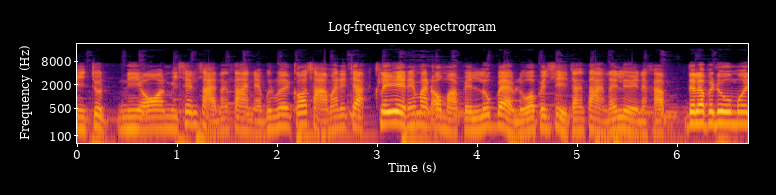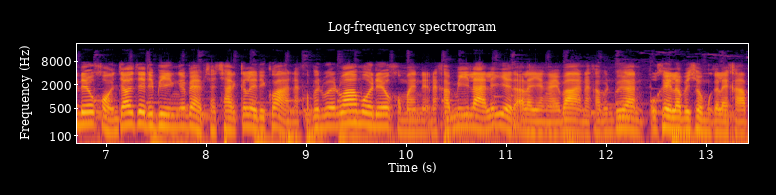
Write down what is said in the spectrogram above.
มีจุดนีออนมีเส้นสายต่างๆเนี่ยเพื่อนๆก็สามารถที่จะครีเอทให้มันออกมาเป็นรูปแบบหรือว่าเป็นสีต่างๆ ได้เลยนะครับเดี๋ยวเราไปดูโมเดลของเจ้า JDB กันแบบชัดๆกันเลยดีกว่านะครับเพื่อนๆว่าโมเดลของมันเนี่ยนะครับมีรายละเอียดอะไรยังไงบ้างนะครับเพื่อนๆโอเคเราไปชมกันเลยครับ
